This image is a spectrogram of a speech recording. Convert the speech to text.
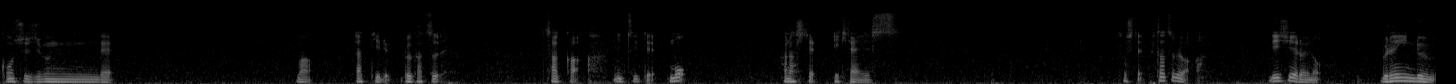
今週自分で、やっている部活、サッカーについても話していきたいです。そして2つ目は、DJ ロイのブレインルーム。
